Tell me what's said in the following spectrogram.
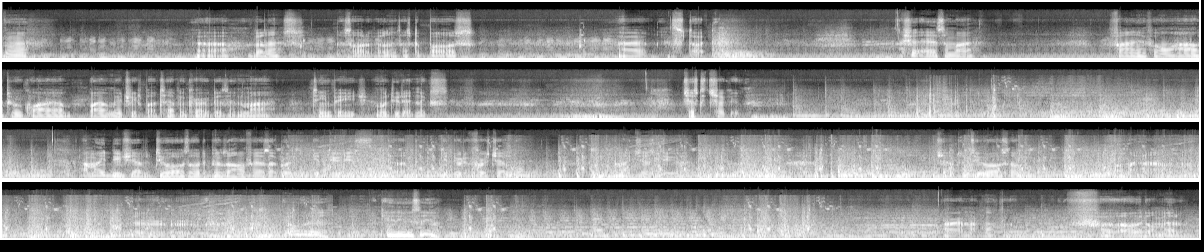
Going. Uh, villains. That's all the villains. That's the boss. Alright, start. I should add some uh, find info on how to acquire biometrics by tapping characters in my team page. I'm gonna do that next. Just to check it. Might do chapter 2 also, it depends on how fast I could get through this, uh, get through the first chapter. I might just do chapter 2 also. I might not, get over there. I can't even see him. Alright, I'm not going through. Oh, it don't matter.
